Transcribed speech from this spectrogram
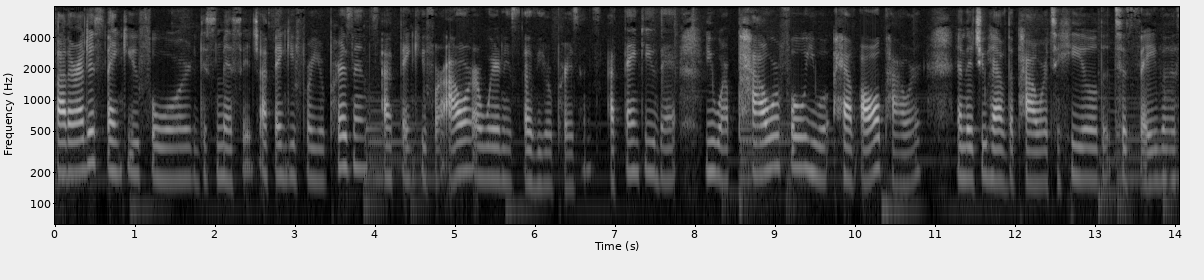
Father, I just thank you for this message. I thank you for your presence. I thank you for our awareness of your presence. I thank you that you are powerful, you have all power, and that you have the power to heal, to save us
